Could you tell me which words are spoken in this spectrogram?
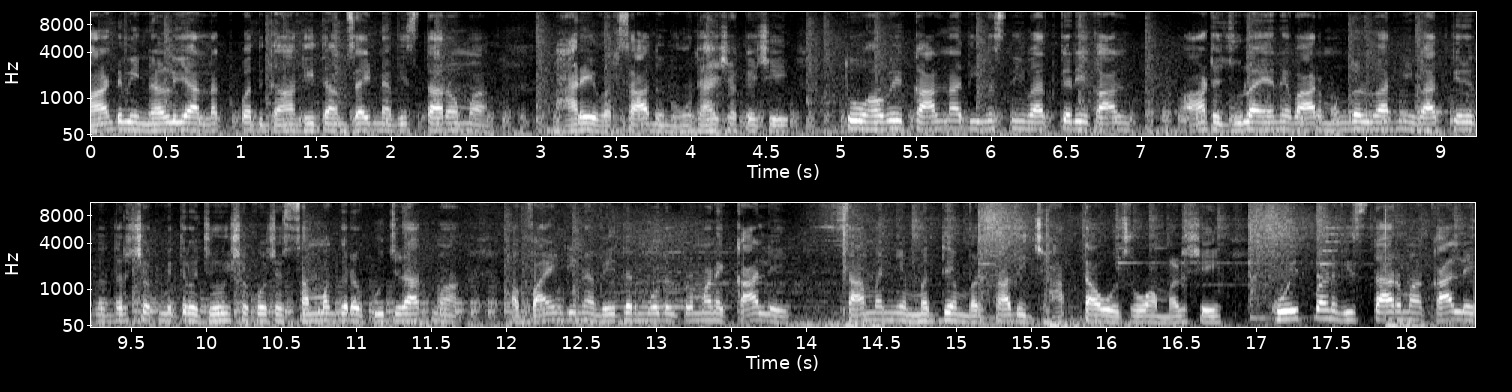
માંડવી નલિયા લખપત, ગાંધીધામ સાઈડના વિસ્તારોમાં ભારે વરસાદ નોંધાઈ શકે છે. તો હવે કાલના દિવસની વાત કરીએ, કાલ આઠ જુલાઈ અને વાર મંગળવારની વાત કરીએ તો દર્શક મિત્રો જોઈ શકો છો સમગ્ર ગુજરાતમાં વાઇન્ડીના વેધર મોડલ પ્રમાણે કાલે સામાન્ય મધ્યમ વરસાદી ઝાપટાઓ જોવા મળશે. કોઈપણ વિસ્તારમાં કાલે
